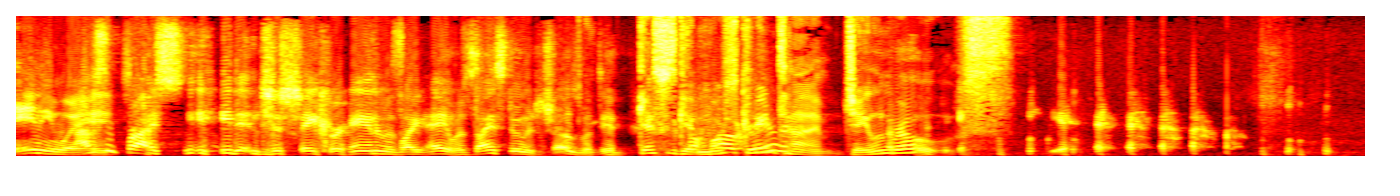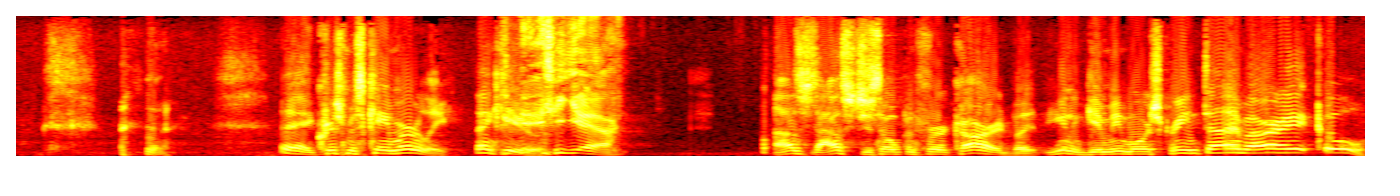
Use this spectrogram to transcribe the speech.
Anyway, I'm surprised he, he didn't just shake her hand and was like, "Hey, it was nice doing shows with you." Guess who's getting more Oh, screen yeah. time? Jalen Rose. hey, Christmas came early. Thank you. yeah. I was I was just hoping for a card, but you're gonna give me more screen time. All right, cool.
